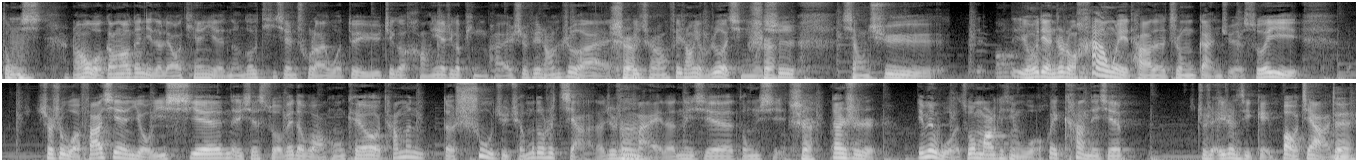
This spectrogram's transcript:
东西。然后我刚刚跟你的聊天也能够体现出来，我对于这个行业、这个品牌是非常热爱，非常非常有热情。我是想去。有点这种捍卫它的这种感觉，所以就是我发现有一些那些所谓的网红 KOL，他们的数据全部都是假的，就是买的那些东西是。但是因为我做 marketing，我会看那些就是 agency 给报价，对，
